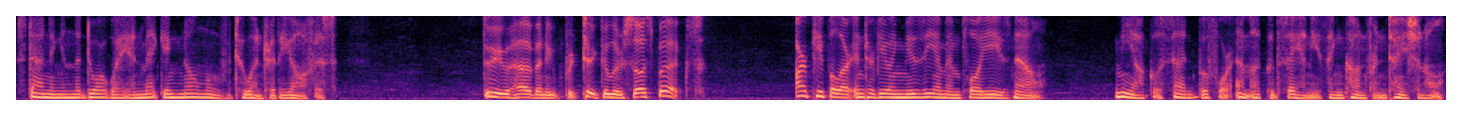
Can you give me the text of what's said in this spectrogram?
standing in the doorway and making no move to enter the office. Do you have any particular suspects? Our people are interviewing museum employees now, Miyako said before Emma could say anything confrontational.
